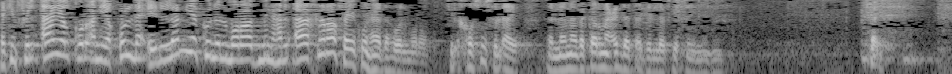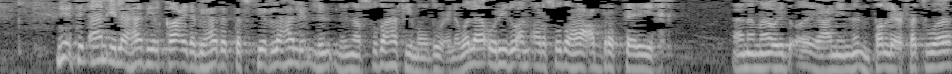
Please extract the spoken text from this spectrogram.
لكن في الآية القرآنية قلنا إن لم يكن المراد منها الآخرة فيكون هذا هو المراد في خصوص الآية لأننا ذكرنا عدة أدلة في حينه. طيب. نأتي الآن إلى هذه القاعدة بهذا التفسير لها لنرصدها في موضوعنا. ولا أريد أن أرصدها عبر التاريخ. أنا ما أريد يعني نطلع فتوى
